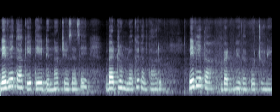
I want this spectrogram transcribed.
నివేత కీర్తి డిన్నర్ చేసేసి బెడ్రూమ్లోకి వెళ్తారు. నివేత బెడ్ మీద కూర్చొని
